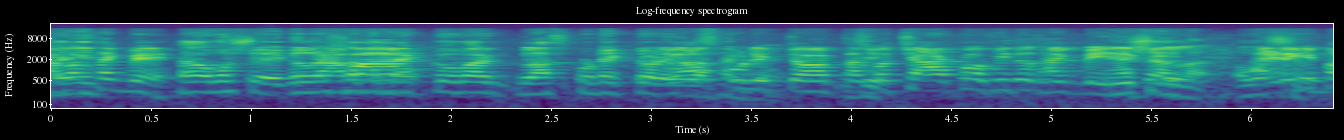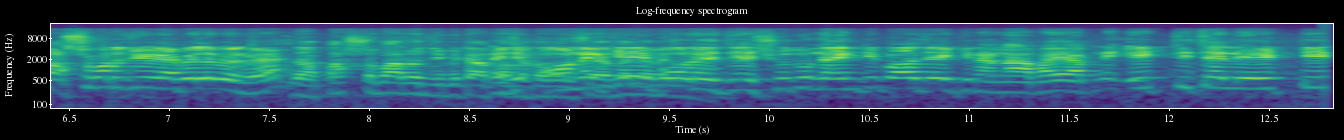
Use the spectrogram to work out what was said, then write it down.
কালার থাকবে? হ্যাঁ অবশ্যই এগুলোর সাথে ব্যাক কভার গ্লাস প্রোটেক্টর এগুলো থাকবে। প্রোটেক্টর তারপর চা কফি তো থাকবেই ইনশাআল্লাহ, আর এটা কি অবশ্যই। পাঁচশো বারো জিবি অ্যাভেলেবেল ভাই না পাঁচশো বারো জিবিটা এই অনেকেই বলে যে শুধু 90 পাওয়া যায় কিনা? না ভাই আপনি 80 চাইলে 80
